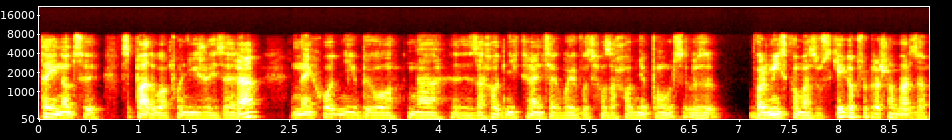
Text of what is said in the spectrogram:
tej nocy spadła poniżej zera. Najchłodniej było na zachodnich krańcach województwa zachodnio-pomorskie warmińsko-mazurskiego, przepraszam bardzo,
